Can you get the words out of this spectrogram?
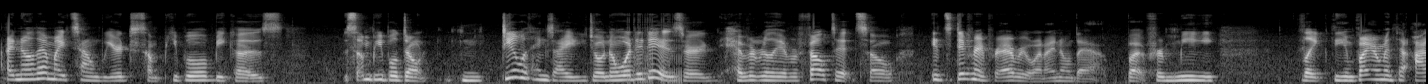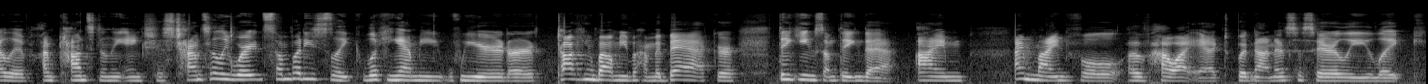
I know that might sound weird to some people because some people don't deal with anxiety, don't know what it is, or haven't really ever felt it, so it's different for everyone, I know that. But for me, like the environment that I live, I'm constantly anxious, constantly worried somebody's like looking at me weird or talking about me behind my back or thinking something that I'm I'm mindful of how I act, but not necessarily like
